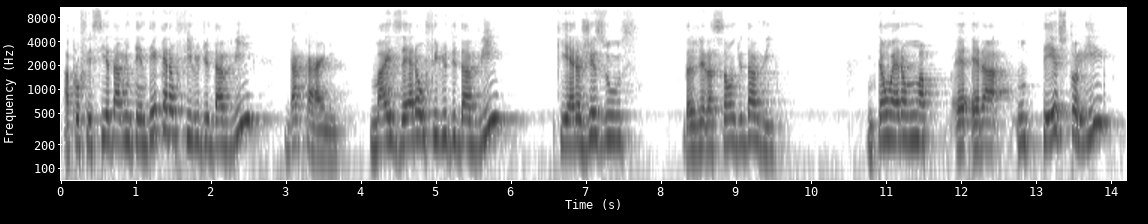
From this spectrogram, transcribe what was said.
A profecia dava a entender que era o filho de Davi da carne, mas era o filho de Davi que era Jesus, da geração de Davi. Então era, uma, é, era um texto ali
